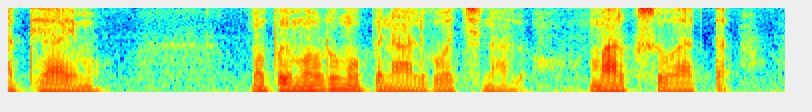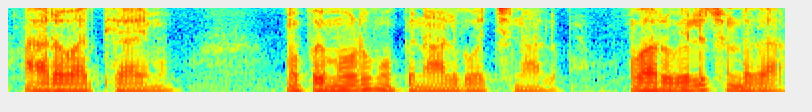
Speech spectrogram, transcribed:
అధ్యాయము. ముప్పై మూడు ముప్పై నాలుగు వచనాలు. మార్కు వార్త ఆరవ అధ్యాయము. ముప్పై మూడు ముప్పై నాలుగు వచనాలు. వారు వెలుచుండగా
